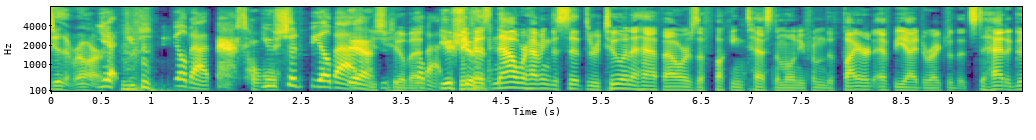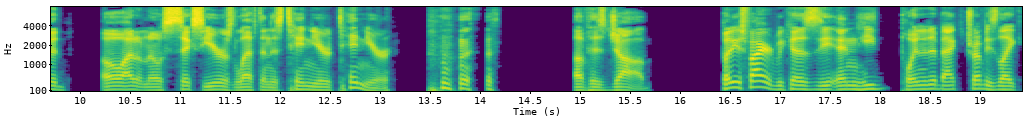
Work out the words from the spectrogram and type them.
do the roar. yeah, you should feel bad. asshole. You should feel bad. Yeah. You should feel bad. You should. Because now we're having to sit through two and a half hours of fucking testimony from the fired FBI director that's had a good, oh, I don't know, six years left in his 10 year tenure of his job. But he was fired because, he, and he pointed it back to Trump. He's like,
